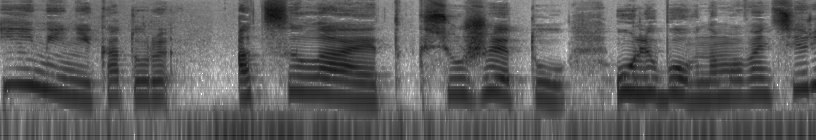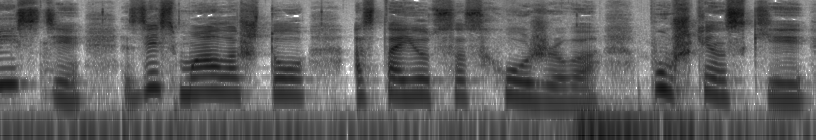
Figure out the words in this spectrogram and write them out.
имени, которое отсылает к сюжету о любовном авантюристе, здесь мало что остается схожего. Пушкинский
